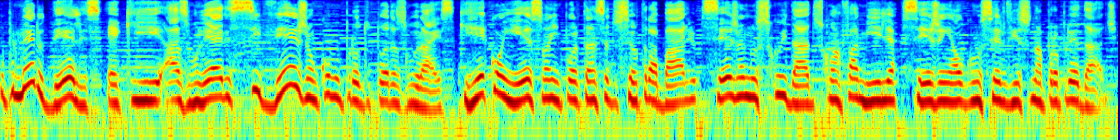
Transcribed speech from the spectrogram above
O primeiro deles é que as mulheres se vejam como produtoras rurais, que reconheçam a importância do seu trabalho, seja nos cuidados com a família, seja em algum serviço na propriedade.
